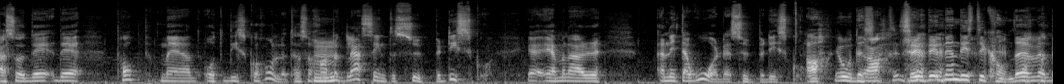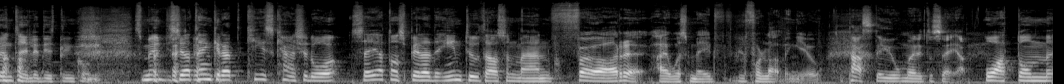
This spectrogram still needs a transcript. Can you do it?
Alltså det, det pop med åt discohållet. Alltså Mm. Heart of Glass är inte superdisco. Jag, jag menar, Anita Ward är superdisco. Ja, jo, det, Ja. det, det, det är en distinktion. Det är en tydlig distinktion. Så, men, så jag tänker att Kiss kanske då, säg att de spelade in 2000 Man före I was made for loving you. Pass, det är ju omöjligt att säga. Och att de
